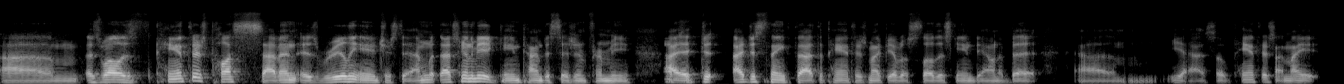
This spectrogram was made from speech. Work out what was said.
um, as well as Panthers plus seven is really interesting. I'm, that's going to be a game time decision for me. I I just think that the Panthers might be able to slow this game down a bit. Um, yeah, so Panthers, I might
